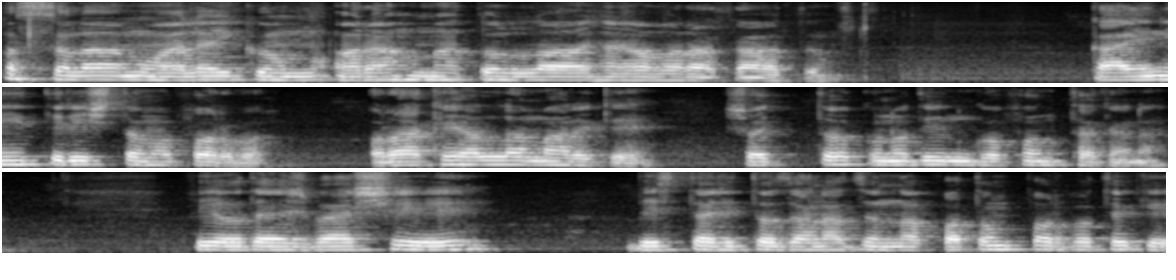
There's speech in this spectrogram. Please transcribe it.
আসসালামু আলাইকুম আরহামতুল্লাহ বারাকাত কাহিনী তিরিশতম পর্ব। রাখে আল্লাহ মারেকে সত্য কোনোদিন গোপন থাকে না। প্রিয় দেশবাসী, বিস্তারিত জানার জন্য প্রথম পর্ব থেকে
